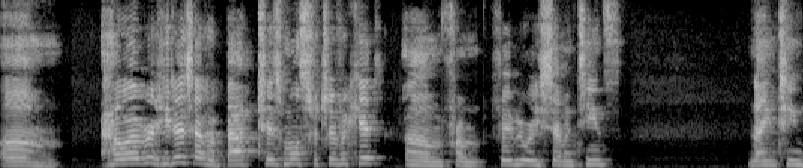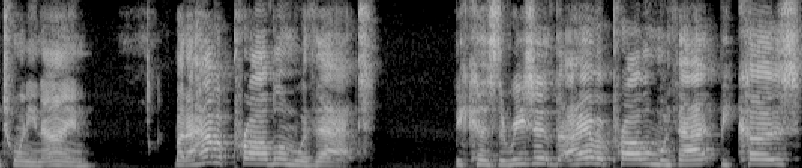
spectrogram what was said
Um, However, he does have a baptismal certificate um, from February 17th, 1929. But I have a problem with that because the reason I have a problem with that because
